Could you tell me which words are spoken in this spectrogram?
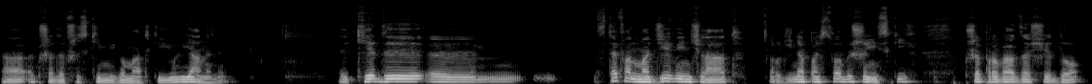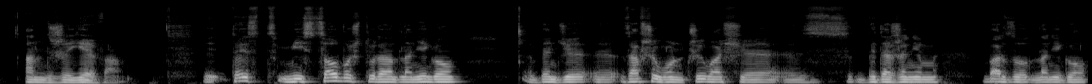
a przede wszystkim jego matki Julianny. Kiedy Stefan ma 9 lat, rodzina państwa Wyszyńskich przeprowadza się do Andrzejewa. To jest miejscowość, która dla niego będzie e, zawsze łączyła się z wydarzeniem bardzo dla niego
